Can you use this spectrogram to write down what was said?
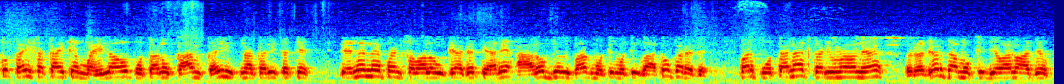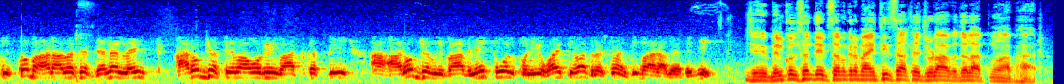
તો કહી શકાય કે મહિલાઓ પોતાનું કામ કઈ રીતના કરી શકે? તેને પણ સવાલો ઉઠ્યા છે. ત્યારે આરોગ્ય વિભાગ મોટી મોટી વાતો કરે છે. પણ પોતાના જ કર્મીઓને રજડતા મૂકી દેવાનો આજે કિસ્સો બહાર આવ્યો છે. જેને લઈ આરોગ્ય સેવાઓની વાત કરતી આ આરોગ્ય વિભાગની પોલ ખુલી હોય તેવા દ્રશ્યો અહીંથી બહાર આવ્યા છે. જી. જી, બિલકુલ સંદીપ, સમગ્ર માહિતી સાથે જોડાવા બદલ આપનો આભાર.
